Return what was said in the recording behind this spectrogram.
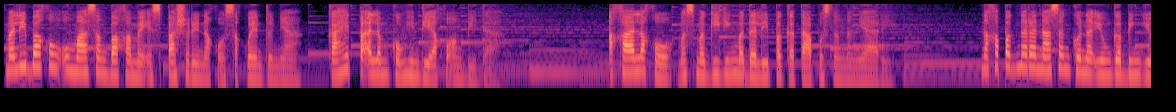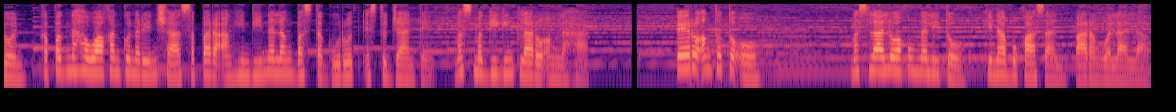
Mali ba kung umasang baka may espasyo rin ako sa kwento niya, kahit pa alam kong hindi ako ang bida? Akala ko mas magiging madali pagkatapos ng nangyari. Nakapag naranasan ko na yung gabing yon, kapag nahawakan ko na rin siya sa paraang hindi na lang basta guro't estudyante, mas magiging klaro ang lahat. Pero ang totoo, mas lalo akong nalito, kinabukasan parang wala lang.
